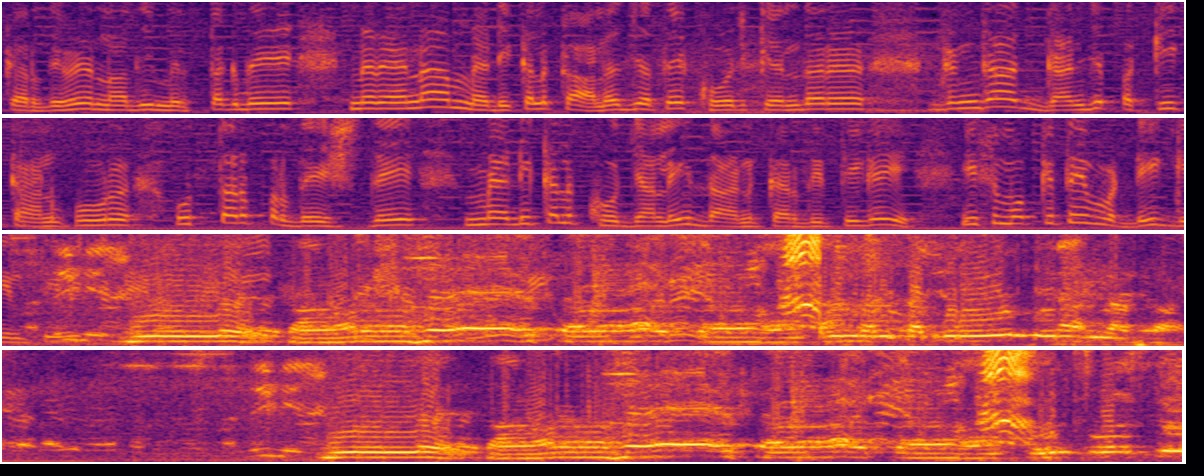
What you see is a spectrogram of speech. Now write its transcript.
ਕਰਦੇ ਹੋਏ ਉਹਨਾਂ ਦੀ ਮ੍ਰਿਤਕ ਦੇ ਨਰੈਣਾ ਮੈਡੀਕਲ ਕਾਲਜ ਅਤੇ ਖੋਜ ਕੇਂਦਰ ਗੰਗਾ ਗੰਜ ਪੱਕੀ ਕਾਨਪੁਰ ਉੱਤਰ ਪ੍ਰਦੇਸ਼ ਦੇ ਮੈਡੀਕਲ ਖੋਜਾਂ ਲਈ ਦਾਨ ਕਰ ਦਿੱਤੀ ਗਈ। ਇਸ ਮੌਕੇ ਤੇ ਵੱਡੀ ਗਿਣਤੀ ਵਿੱਚ ਹੈ ਸਤਿਗੁਰੂ ਤੇਰਾ ਹੀ ਆਸਰਾ ਮਿਲਤਾ ਹੈ ਸਾਚਾ ਸੁਪਤੀ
